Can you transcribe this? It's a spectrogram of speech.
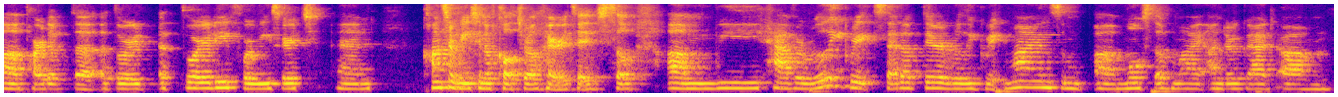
uh, part of the Authority, Authority for Research and conservation of cultural heritage. So um, we have a really great setup there, really great minds. Uh, most of my undergrad um,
